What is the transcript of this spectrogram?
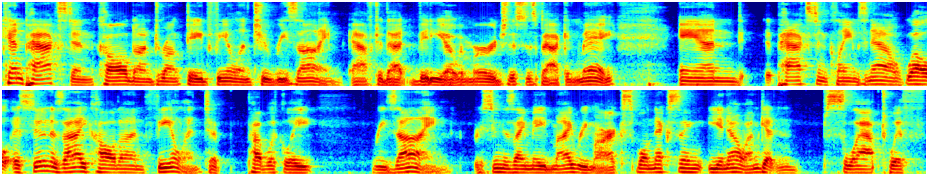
Ken Paxton called on drunk Dade Phelan to resign after that video emerged. This was back in May. And Paxton claims now, well, as soon as I called on Phelan to publicly resign, as soon as I made my remarks, well, next thing you know, I'm getting slapped with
